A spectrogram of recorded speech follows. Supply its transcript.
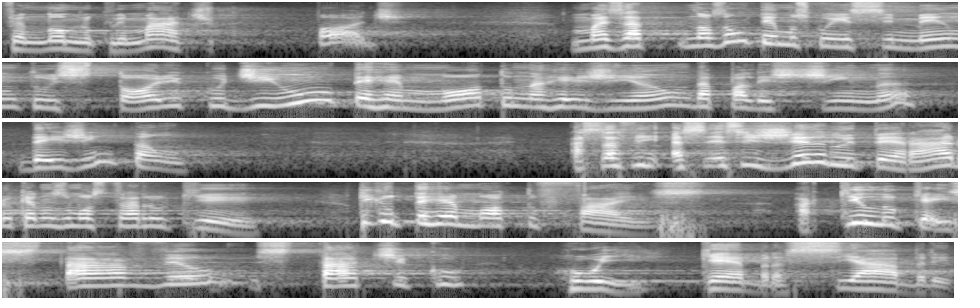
fenômeno climático? Pode. Mas a, nós não temos conhecimento histórico de um terremoto na região da Palestina desde então. esse gênero literário quer nos mostrar o quê? O que, que o terremoto faz? Aquilo que é estável, estático, rui, quebra, se abre.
